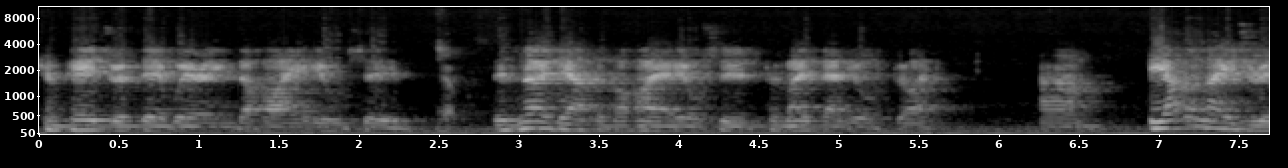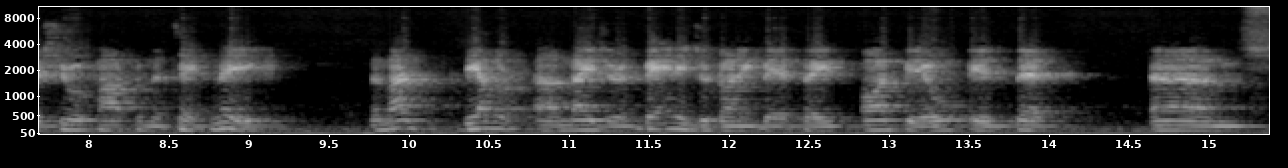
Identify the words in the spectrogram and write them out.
compared to if they're wearing the higher heeled shoes. Yep. There's no doubt that the higher heeled shoes promote that heel strike. Um, the other major issue, apart from the technique, the, the other uh, major advantage of running bare feet, I feel, is that um,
